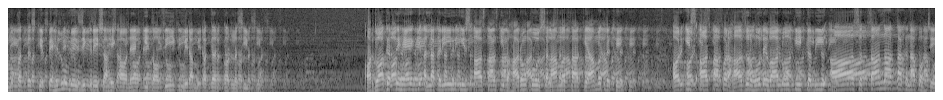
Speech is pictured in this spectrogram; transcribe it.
مقدس کے پہلو میں ذکر شاہ کونین کی توفیق میرا مقدر اور نصیب تھی اور دعا کرتے ہیں کہ اللہ کریم اس آستان کی بہاروں کو سلامت تا قیامت رکھے اور اس آستان پر حاضر ہونے والوں کی کبھی آس تانا تک نہ پہنچے۔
